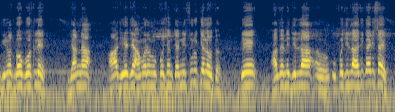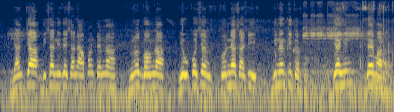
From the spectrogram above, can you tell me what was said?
विनोदभाऊ भोसले यांना आज हे जे आमरण उपोषण त्यांनी सुरू केलं होतं ते आदरणीय जिल्हा उपजिल्हा अधिकारी साहेब यांच्या दिशानिर्देशाने आपण त्यांना विनोद भाऊंना हे उपोषण सोडण्यासाठी विनंती करतो. जय हिंद जय महाराष्ट्र.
